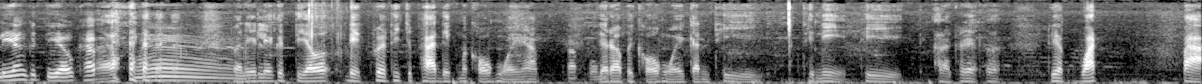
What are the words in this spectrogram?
เลี้ยงก๋วยเตี๋ยวครับอ่าอ่าวันนี้เลี้ยงก๋วยเตี๋ยวเด็กเพื่อที่จะพาเด็กมาขอหวยนะครับ ครับผมเดี๋ยวเราไปขอหวยกันที่ที่นี่ที่อะไรเขาเรียกเอ่อเรียกวัดป่า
